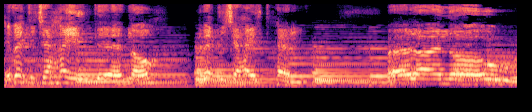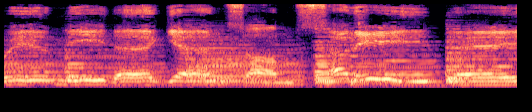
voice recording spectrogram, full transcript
Jeg vet ikke helt eh, når, jeg vet ikke helt hen. But I know we'll meet again some sunny day.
